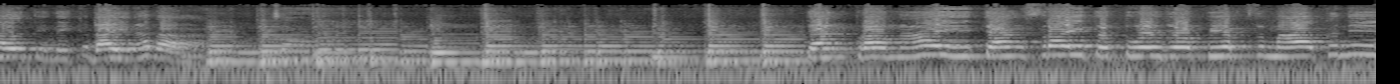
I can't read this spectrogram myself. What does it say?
នៅទីនេះក្តីណាបាទចា៎ ទាំងស្រីទទួលយកភាពស្មើគ្នា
